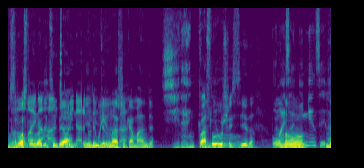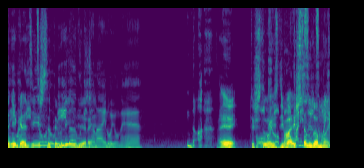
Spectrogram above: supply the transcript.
Взрослый вроде тебя и лидер в нашей команде? Послушай, Сидан, ну, ну не годишься ты в лидеры. Эй, ты что, издеваешься надо мной?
